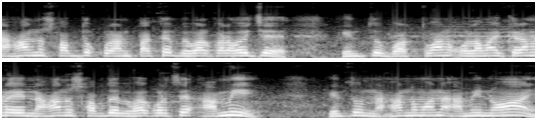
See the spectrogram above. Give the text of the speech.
নাহানু শব্দ কোরআন পাকে ব্যবহার করা হয়েছে। কিন্তু বর্তমান ওলামাই কেরামরা এই নাহানু শব্দ ব্যবহার করেছে আমি। কিন্তু নাহান মানে আমি নয়।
